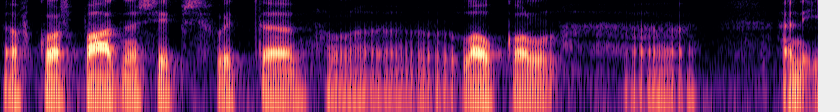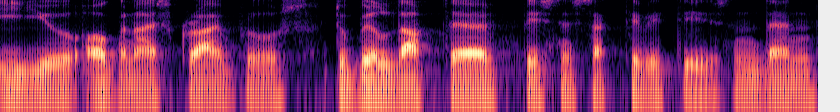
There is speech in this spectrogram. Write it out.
of course, partnerships with the uh, local uh, and EU organized crime groups to build up their business activities and then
